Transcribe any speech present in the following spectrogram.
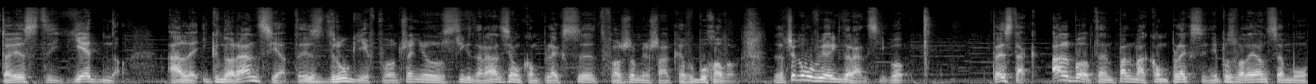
to jest jedno ale ignorancja to jest drugie. W połączeniu z ignorancją kompleksy tworzą mieszankę wybuchową. Dlaczego mówię o ignorancji? Bo To jest tak, albo ten pan ma kompleksy niepozwalające mu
